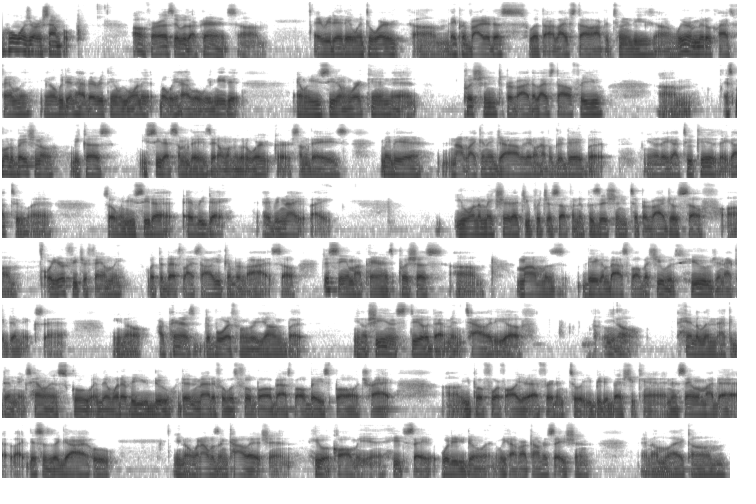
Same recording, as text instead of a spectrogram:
who was your example? Oh for us it was our parents. Um, every day they went to work um, they provided us with our lifestyle opportunities. Um, we were a middle class family. You know we didn't have everything we wanted but we had what we needed. And when you see them working and pushing to provide a lifestyle for you um, it's motivational because you see that some days they don't want to go to work or some days maybe they're not liking their job, they don't have a good day, but you know, they got two kids, they got to. And so when you see that every day, every night, like you want to make sure that you put yourself in a position to provide yourself um, or your future family with the best lifestyle you can provide. So just seeing my parents push us. Um, mom was big in basketball, but she was huge in academics. And, you know, our parents divorced when we were young, but, you know, she instilled that mentality of you know, handling academics, handling school, and then whatever you do, it didn't matter if it was football, basketball, baseball, track. Um, you put forth all your effort into it. You be the best you can. And the same with my dad. Like this is a guy who, you know, when I was in college and he would call me and he'd say, "What are you doing?" We have our conversation, and I'm like, um,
